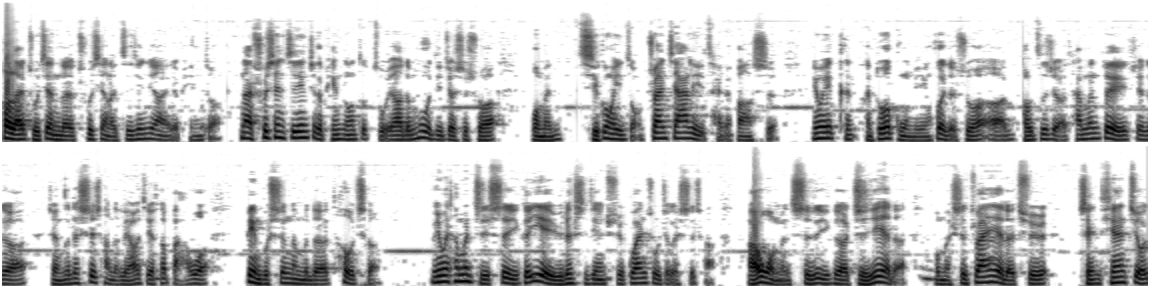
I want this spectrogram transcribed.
后来逐渐的出现了基金这样一个品种。那出现基金这个品种的主要的目的就是说，我们提供一种专家理财的方式。因为很很多股民或者说呃投资者，他们对这个整个的市场的了解和把握，并不是那么的透彻，因为他们只是一个业余的时间去关注这个市场，而我们是一个职业的，我们是专业的去整天就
